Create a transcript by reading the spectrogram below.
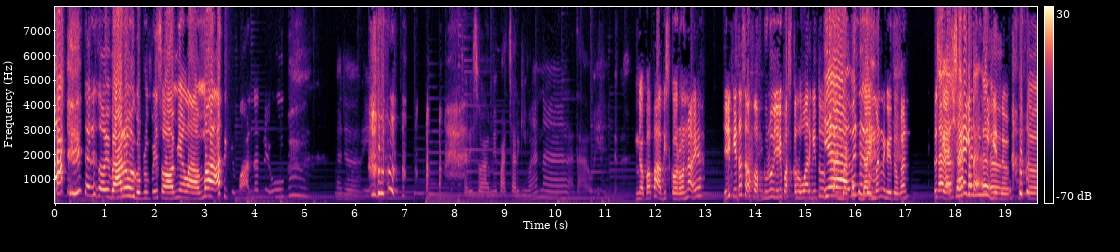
cari suami baru. Gue belum punya suami yang lama. Gimana nih? uh. Aduh. iya. cari suami pacar gimana? Gak tahu ya. nggak apa-apa abis corona ya jadi kita self love dulu jadi pas keluar gitu pas bener. diamond gitu kan terus Nah, kayak siapa kita, nih eh, eh, gitu Betul.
